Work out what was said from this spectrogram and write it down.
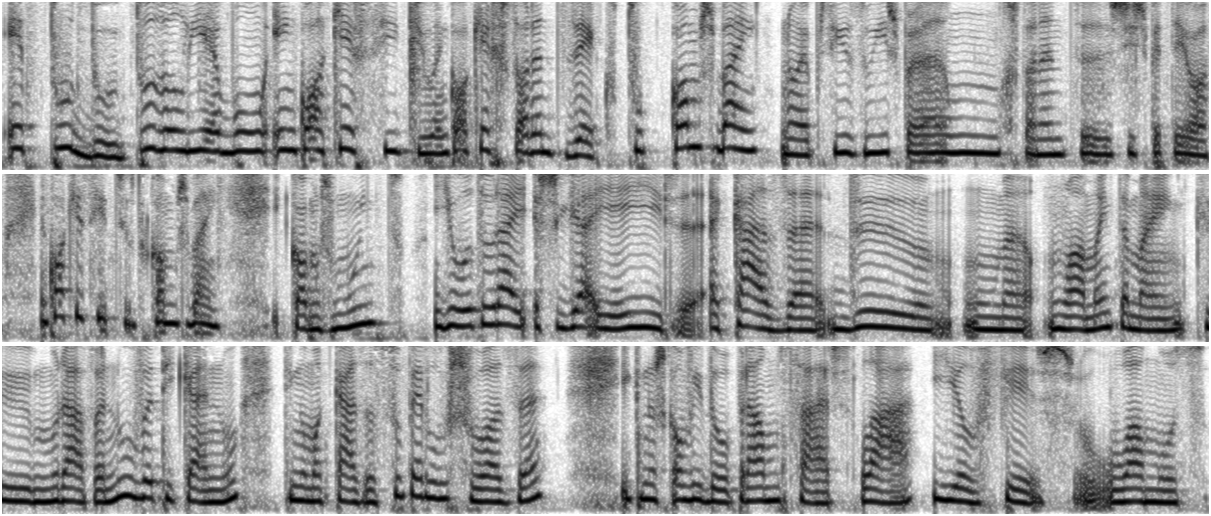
é tudo, tudo ali é bom em qualquer sítio, em qualquer restaurante Zeco. Tu comes bem, não é preciso ir para um restaurante XPTO. Em qualquer sítio, tu comes bem e comes muito. E eu adorei, cheguei a ir à casa de uma, um homem também que morava no Vaticano, tinha uma casa super luxuosa e que nos convidou para almoçar lá e ele fez o, o almoço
